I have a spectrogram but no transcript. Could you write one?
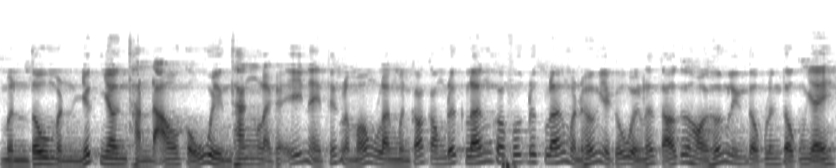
mình tu mình nhất nhân thành đạo cũ quyền thăng là cái ý này. Tức là mỗi một lần mình có công đức lớn có phước đức lớn mình hướng về cũ quyền thất tổ cứ hồi hướng liên tục liên tục như vậy.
